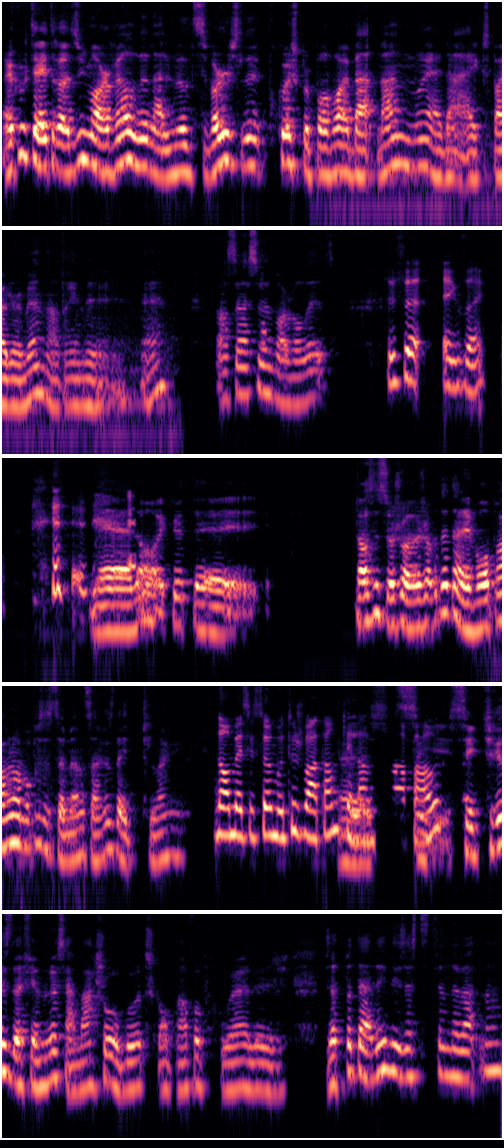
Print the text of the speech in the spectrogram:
Un coup que t'as introduit Marvel là, dans le multiverse, là, pourquoi je peux pas voir Batman, moi, dans, avec Spider-Man en train de. Hein? Pensez à ça, Marvel Heads. C'est ça, exact. mais non, écoute. Euh... Non, c'est ça, je vais, vais peut-être aller voir. Probablement pas cette semaine, ça risque d'être plein. Non, mais c'est ça, moi, tout, je vais attendre que euh, en parle. Ces crises de films-là, ça marche au bout, je comprends pas pourquoi. Là. Vous êtes pas tanné des astuces de films de Batman?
